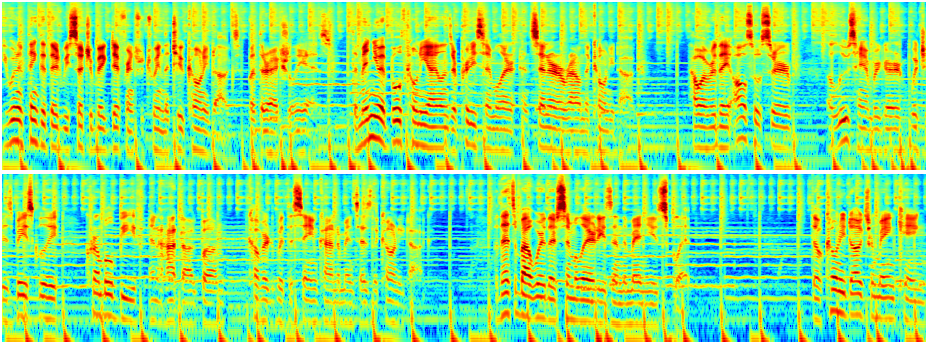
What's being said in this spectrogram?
You wouldn't think that there'd be such a big difference between the two Coney dogs, but there actually is. The menu at both Coney Islands are pretty similar and center around the Coney dog. However, they also serve a loose hamburger, which is basically crumbled beef in a hot dog bun covered with the same condiments as the Coney dog. But that's about where their similarities in the menus split. Though Coney dogs remain king,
